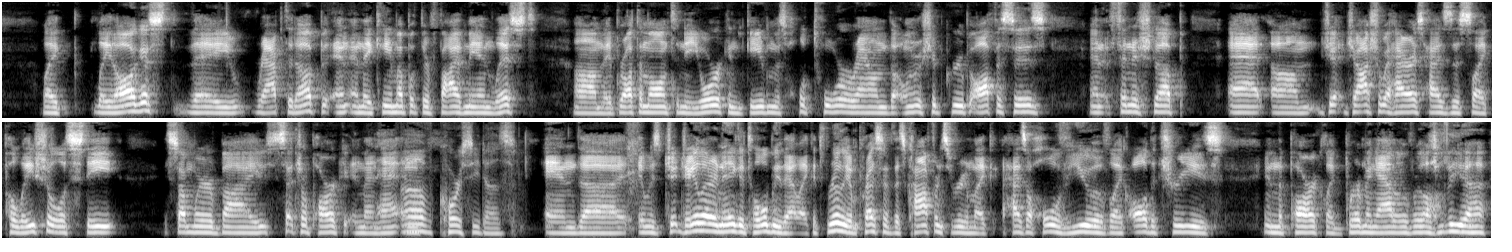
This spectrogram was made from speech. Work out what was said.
like late August, they wrapped it up and, and they came up with their five man list. Um, they brought them all into New York and gave them this whole tour around the ownership group offices. And it finished up at um, J- Joshua Harris has this like palatial estate somewhere by Central Park in Manhattan. Of course he does. And uh, it was J- Jay Larranaga told me that like it's really impressive. This conference room like has a whole view of like all the trees in the park, like brimming out over all the uh,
